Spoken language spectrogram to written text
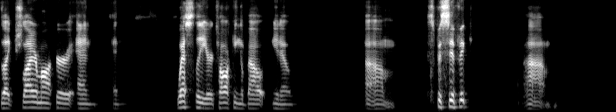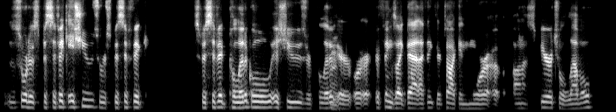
like schleiermacher and and wesley are talking about you know um specific um sort of specific issues or specific specific political issues or political or, or, or things like that. I think they're talking more on a spiritual level.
